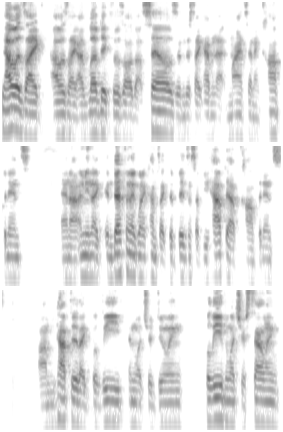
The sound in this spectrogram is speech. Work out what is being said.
that was like I was like I loved it because it was all about sales and just like having that mindset and confidence. And uh, I mean, like, and definitely like, when it comes to, like the business stuff, you have to have confidence. Um, you have to like believe in what you're doing, believe in what you're selling,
